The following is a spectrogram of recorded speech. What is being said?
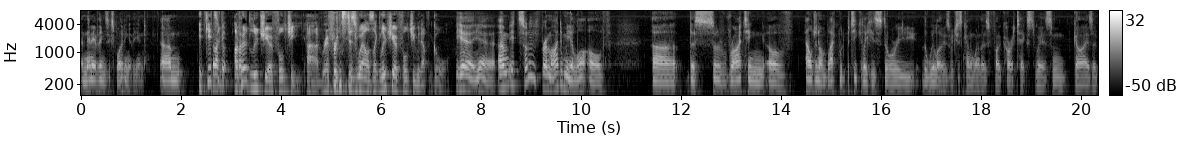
and then everything's exploding at the end. Um, It gets. Bit- I've I- heard Lucio Fulci uh, referenced as well. It's like Lucio Fulci without the gore. Yeah, yeah. Um, it sort of reminded me a lot of uh, the sort of writing of Algernon Blackwood, particularly his story "The Willows," which is kind of one of those folk horror texts where some guys are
